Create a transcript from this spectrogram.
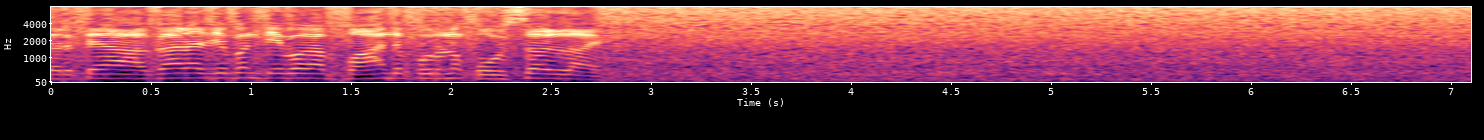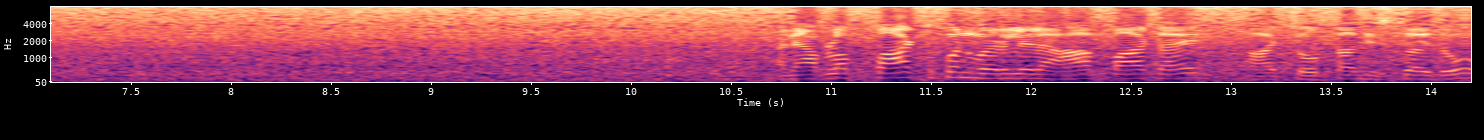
तर त्या आगाराचे पण ते बघा बांध पूर्ण कोसळला आहे. आणि आपला पाठ पण भरलेला आहे. हा पाठ आहे. हा छोटा दिसतोय तो.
